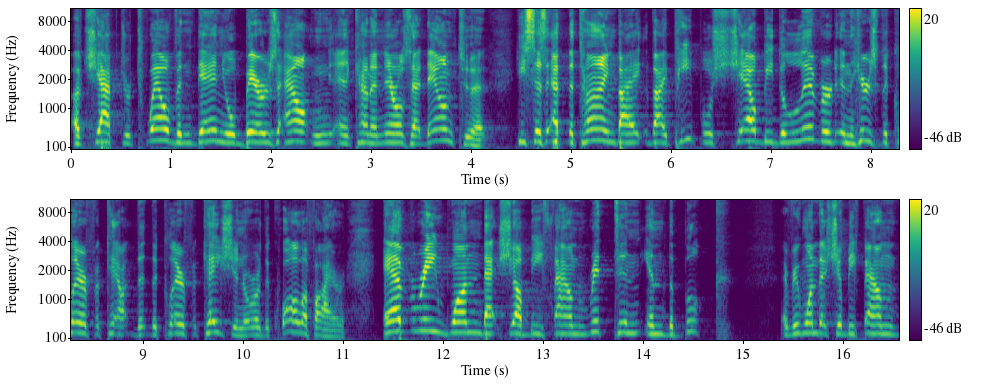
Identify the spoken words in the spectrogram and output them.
of chapter 12 and Daniel bears out and, and kind of narrows that down to it. He says, At the time thy, thy people shall be delivered, and here's the, clarifica- the, the clarification or the qualifier everyone that shall be found written in the book. Everyone that shall be found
